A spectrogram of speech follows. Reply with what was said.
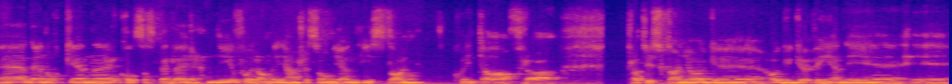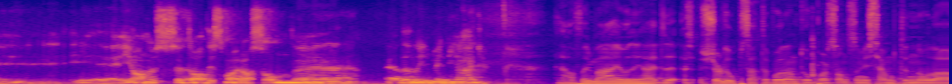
Eh, det er nok en eh, Kolstad-spiller ny foran denne sesongen. Island henta fra, fra, Tyskland og, eh, og Gøppingen i, i, i, Janus Dadis Marason. Er det noen innvendinger her? Ja, for meg er jo det her selve oppsettet på de to plassene som vi kommer til nå, da,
